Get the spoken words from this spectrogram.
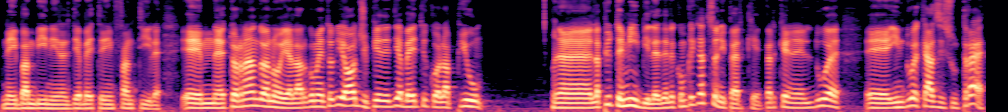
nei bambini, nel diabete infantile. E, ehm, tornando a noi all'argomento di oggi, piede diabetico la più eh, la più temibile delle complicazioni perché? Perché due, eh, in due casi su tre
